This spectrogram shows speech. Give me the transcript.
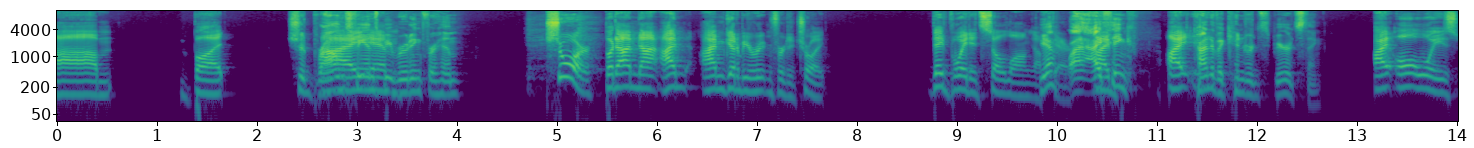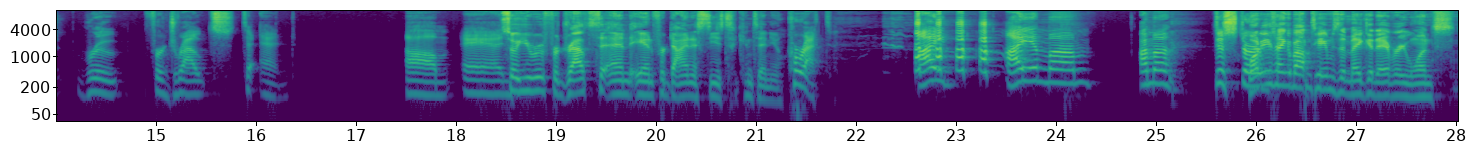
Um, but Should Browns I fans be rooting for him? Sure, but I'm not. I'm I'm going to be rooting for Detroit. They've waited so long up Yeah, there. I, I think I kind of a kindred spirits thing. I always root for droughts to end. Um and So you root for droughts to end and for dynasties to continue. correct. I I am um I'm a disturbed. What do you think about teams that make it every once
